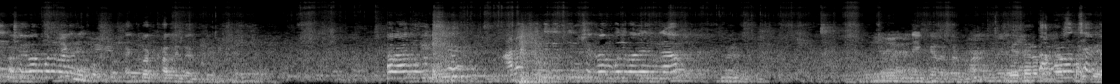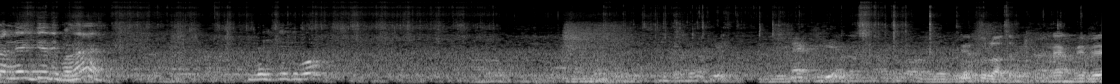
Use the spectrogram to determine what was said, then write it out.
তিনশো গ্রাম পরিমাণে নেব। একবার খালি থাকবে। আড়াইশো থেকে তিনশো গ্রাম পরিমাণে নিলাম। তারপর হচ্ছে একটা নেক দিয়ে দিব হ্যাঁ? নেক দিয়ে দিব। দিয়ে তোলা নেক দিবে।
